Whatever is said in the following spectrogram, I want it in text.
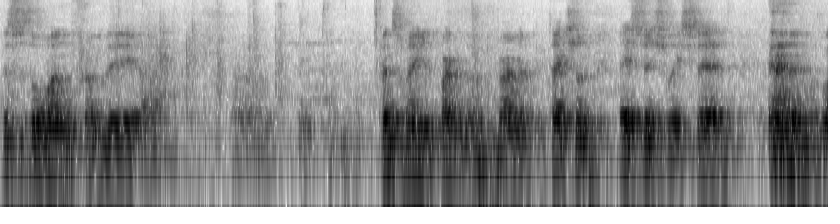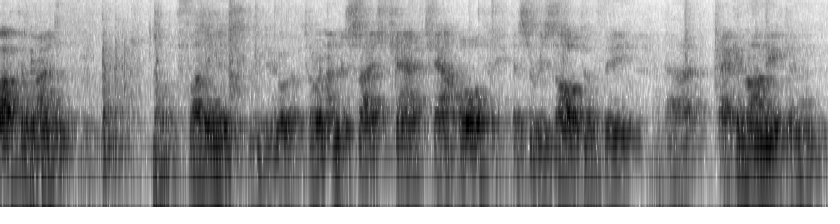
this is the one from the uh, Pennsylvania Department of Environmental Protection. They essentially said, McLaughlin Run flooding is due to- an undersized cha- chapel. It's a result of the uh, economic and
